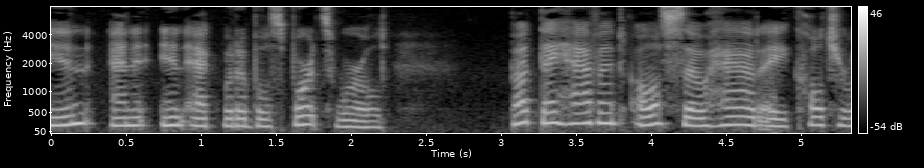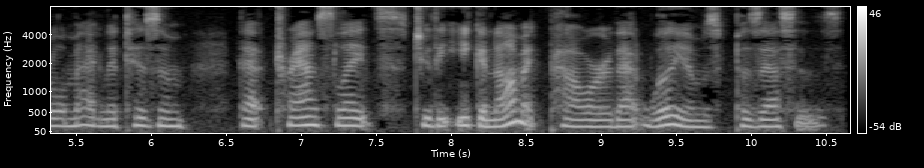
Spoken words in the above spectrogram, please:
in an inequitable sports world, but they haven't also had a cultural magnetism that translates to the economic power that Williams possesses.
